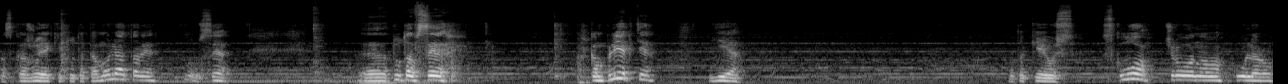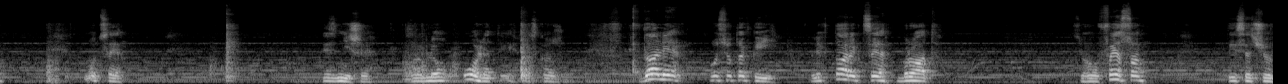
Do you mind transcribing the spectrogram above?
Розкажу, які тут акумулятори. Ну, все. Е, Тут все в комплекті є отаке ось скло червоного кольору. Ну, це пізніше зроблю огляд і розкажу. Далі ось отакий ліхтарик, це брат цього Фесо 1000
